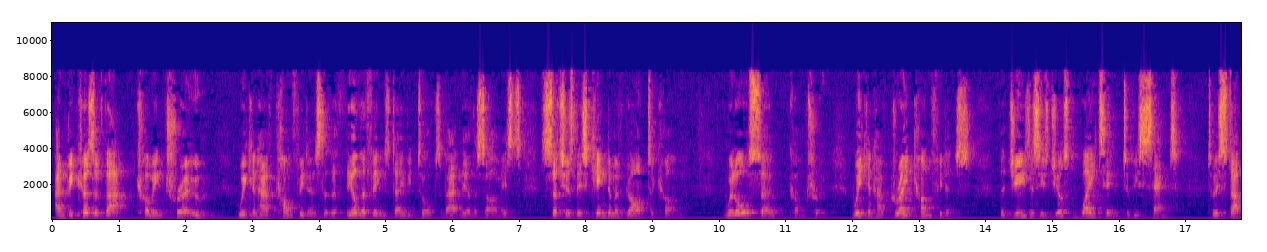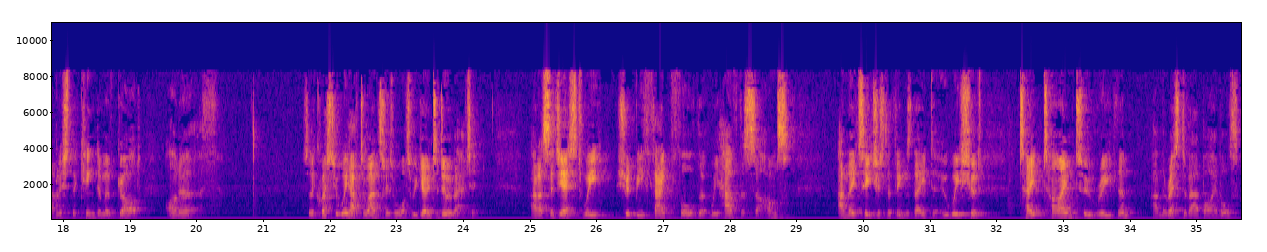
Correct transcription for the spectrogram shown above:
And because of that coming true, we can have confidence that the, the, other things David talks about and the other psalmists, such as this kingdom of God to come, will also come true. We can have great confidence that Jesus is just waiting to be sent to establish the kingdom of God on earth. So the question we have to answer is well, what are we going to do about it? And I suggest we should be thankful that we have the Psalms and they teach us the things they do. We should take time to read them and the rest of our Bibles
